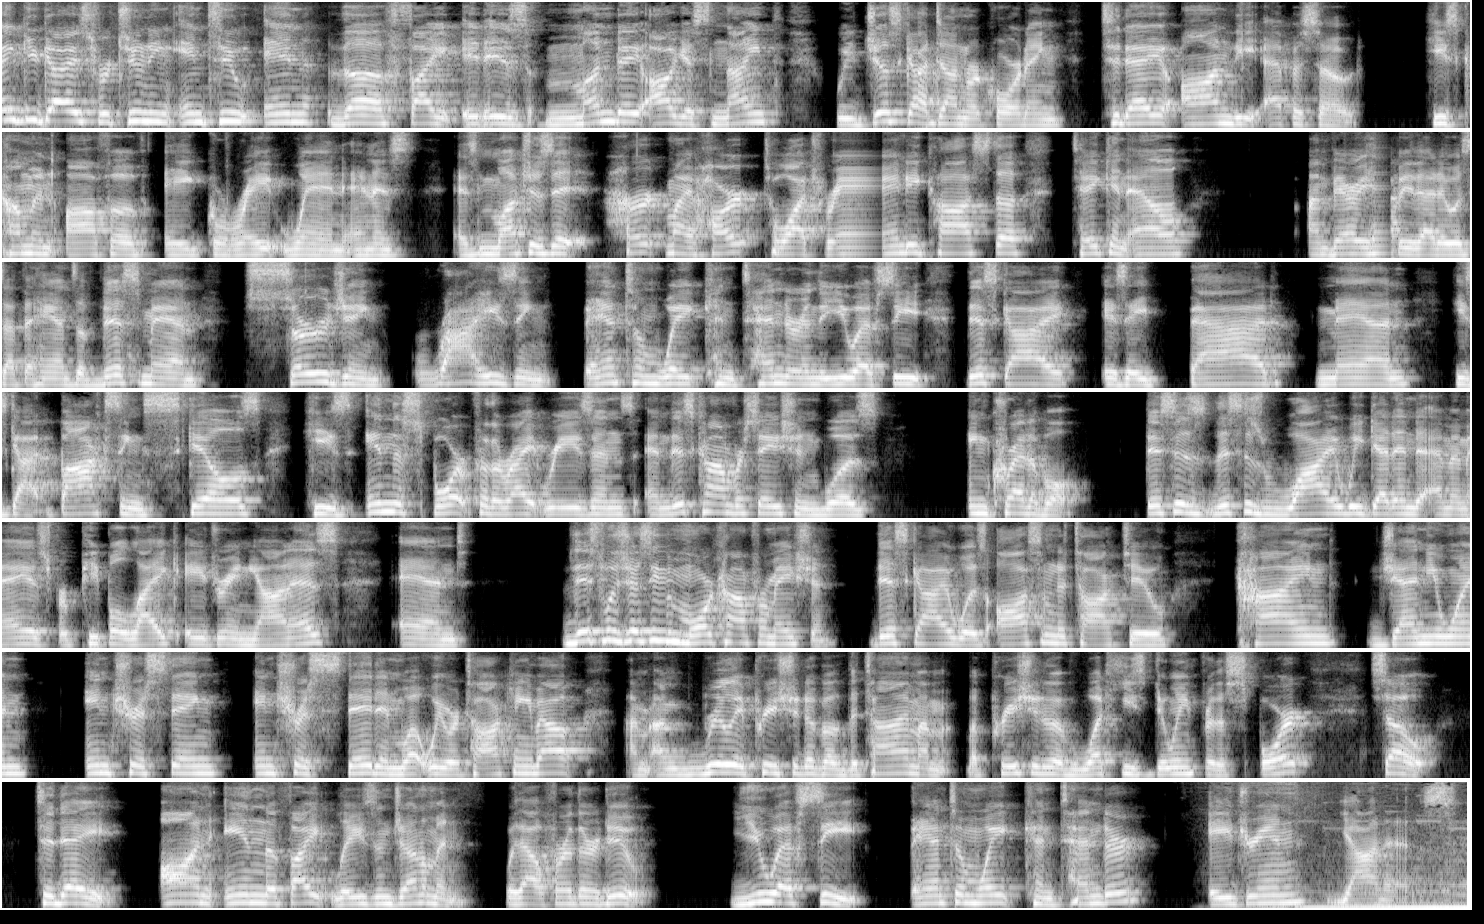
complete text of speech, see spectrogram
Thank you guys for tuning into In the Fight. It is Monday, August 9th. We just got done recording. Today on the episode, he's coming off of a great win. And as, as much as it hurt my heart to watch Randy Costa take an L, I'm very happy that it was at the hands of this man, surging, rising, bantamweight contender in the UFC. This guy is a bad man. He's got boxing skills. He's in the sport for the right reasons. And this conversation was incredible. This is this is why we get into MMA is for people like Adrian Yanez. And this was just even more confirmation. This guy was awesome to talk to, kind, genuine, interesting, interested in what we were talking about. I'm, I'm really appreciative of the time. I'm appreciative of what he's doing for the sport. So, today on In the Fight, ladies and gentlemen, without further ado, UFC bantamweight contender Adrian Yanez.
